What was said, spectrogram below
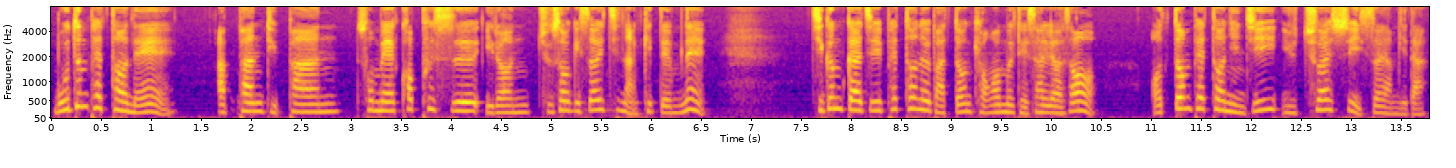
모든 패턴에 앞판, 뒷판, 소매, 커프스 이런 주석이 써 있지는 않기 때문에 지금까지 패턴을 봤던 경험을 되살려서 어떤 패턴인지 유추할 수 있어야 합니다.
